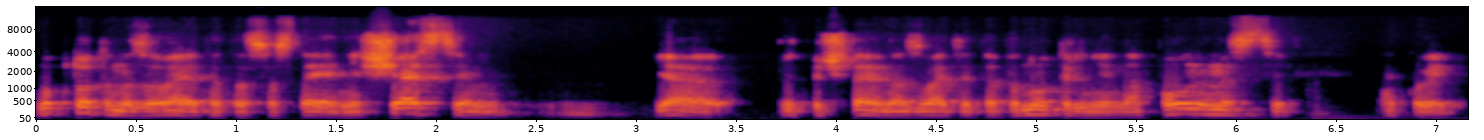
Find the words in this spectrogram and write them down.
Ну, кто-то называет это состояние счастьем. Я предпочитаю назвать это внутренней наполненности, такой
